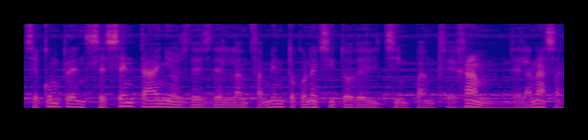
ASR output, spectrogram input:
se cumplen 60 años desde el lanzamiento con éxito del chimpancé Ham de la NASA,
